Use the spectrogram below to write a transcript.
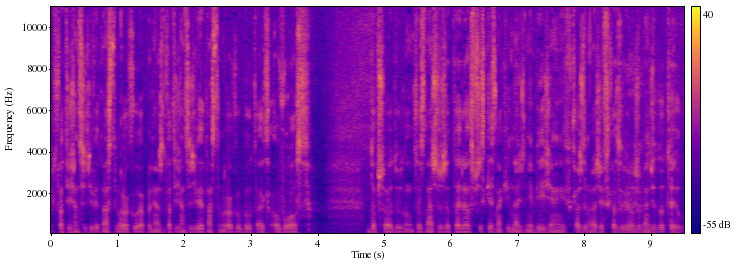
w 2019 roku, a ponieważ w 2019 roku był tak o włos do przodu, no to znaczy, że teraz wszystkie znaki na niebie ziemi w każdym razie wskazują, że będzie do tyłu.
